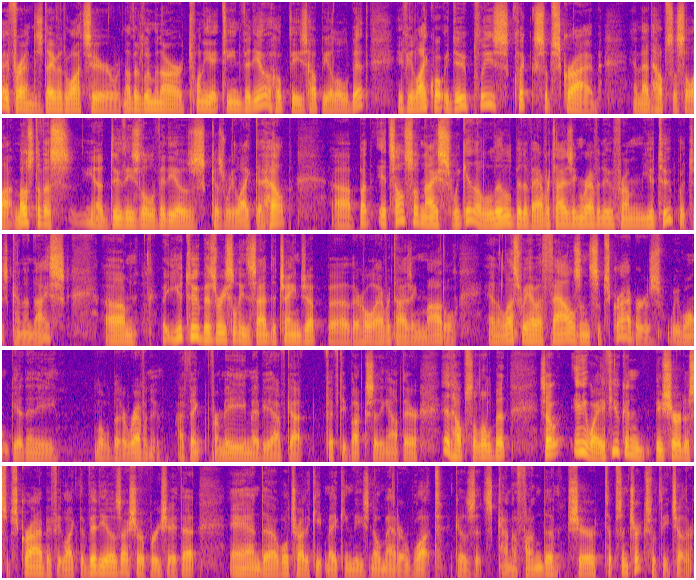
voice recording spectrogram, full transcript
Hey friends, David Watts here with another Luminar 2018 video. Hope these help you a little bit. If you like what we do, please click subscribe and that helps us a lot. Most of us you know, do these little videos because we like to help, uh, but it's also nice. We get a little bit of advertising revenue from YouTube, which is kind of nice. Um, but YouTube has recently decided to change up uh, their whole advertising model, and unless we have a thousand subscribers, we won't get any little bit of revenue. I think for me, maybe I've got 50 bucks sitting out there. It helps a little bit. So anyway, if you can be sure to subscribe if you like the videos, I sure appreciate that. And uh, we'll try to keep making these no matter what because it's kind of fun to share tips and tricks with each other.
